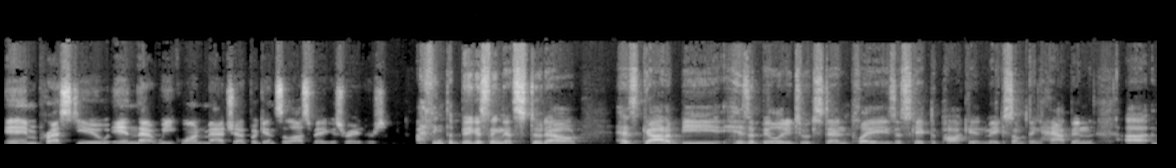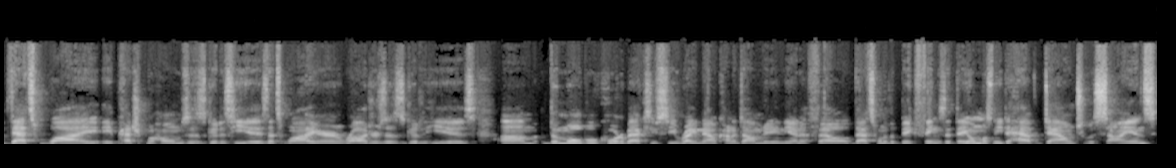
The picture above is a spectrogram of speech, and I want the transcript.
impressed you in that Week One matchup against the Las Vegas Raiders? I think the biggest thing that stood out has got to be his ability to extend plays, escape the pocket, and make something happen. Uh, that's why a Patrick Mahomes is as good as he is. That's why Aaron Rodgers is as good as he is. Um, the mobile quarterbacks you see right now, kind of dominating the NFL. That's one of the big things that they almost need to have down to a science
